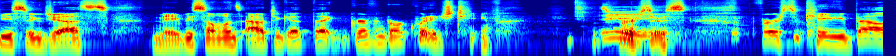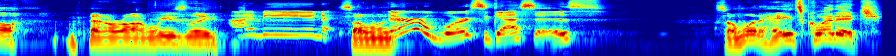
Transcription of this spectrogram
He suggests maybe someone's out to get that Gryffindor Quidditch team. first, it was first Katie Bell, now Ron Weasley. I mean, Someone- there are worse guesses. Someone hates Quidditch.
